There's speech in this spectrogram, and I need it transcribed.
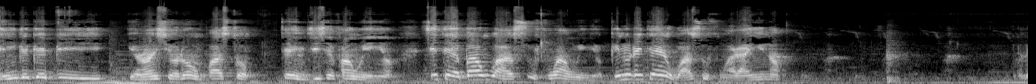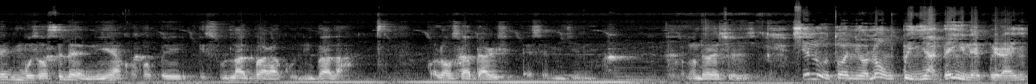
ẹ̀yin gẹ́gẹ́ bí ìránṣẹ́ ọlọ́run pásítọ̀ tẹ́ ń jíṣẹ́ fáwọn èèyàn tí tẹ́ ẹ bá ń wàásù fún àwọn èèyàn kí ló dé tẹ́ ẹ wàásù fún ara yín náà. gẹ́gẹ́ bí mo sọ sílẹ̀ ní àkọ́kọ́ pé èṣù lágbára kò ní gbàlà ọlọ́run sá dárí ẹ̀ṣẹ̀ mi jì mí jì mí. ṣé lóòótọ́ ni ọlọ́run pè yín àbẹ́yìn lẹ pera yín?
